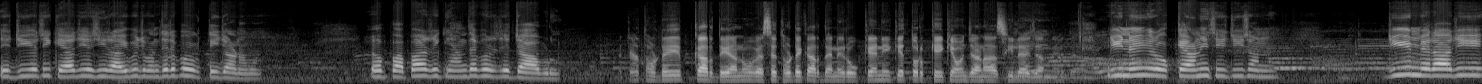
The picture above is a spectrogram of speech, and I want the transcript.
ਤੇ ਜੀ ਅਸੀਂ ਕਿਹਾ ਜੀ ਅਸੀਂ ਰਾਈ ਵਿੱਚ ਬੰਦੇ ਤੇ ਭੋਗ ਤੇ ਹੀ ਜਾਣਾ ਵਾ। ਪਾਪਾ ਜੀ ਕਹਿੰਦੇ ਫਿਰ ਜੇ ਜਾ ਵੜੋ। ਅੱਛਾ ਤੁਹਾਡੇ ਘਰਦਿਆਂ ਨੂੰ ਵੈਸੇ ਤੁਹਾਡੇ ਘਰਦਿਆਂ ਨੇ ਰੋਕਿਆ ਨਹੀਂ ਕਿ ਤੁਰ ਕੇ ਕਿਉਂ ਜਾਣਾ ਅਸੀਂ ਲੈ ਜਾਂਦੇ ਹਾਂ ਜਾਂ ਜੀ ਨਹੀਂ ਰੋਕਿਆ ਨਹੀਂ ਸੀ ਜੀ ਸਾਨੂੰ। ਜੀ ਮੇਰਾ ਜੀ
